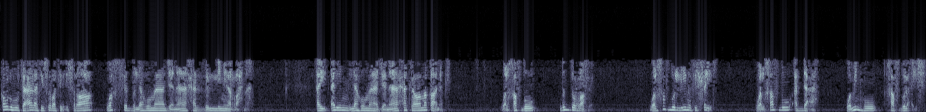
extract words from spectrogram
قوله تعالى في سورة الإسراء واخفض لهما جناح الذل من الرحمة. أي ألن لهما جناحك ومقالك. والخفض ضد الرفع. والخفض اللين في السير. والخفض الدعة. ومنه خفض العيش.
